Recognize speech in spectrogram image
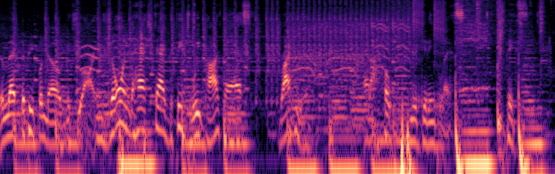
to let the people know that you are enjoying the hashtag Defeat Your Week podcast right here. And I hope you're getting blessed. Peace.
